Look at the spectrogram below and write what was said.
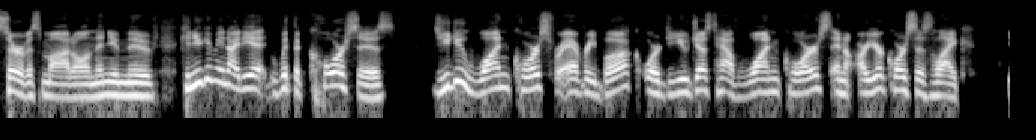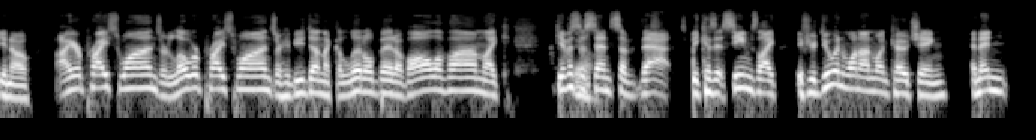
service model and then you moved. Can you give me an idea with the courses? Do you do one course for every book or do you just have one course? And are your courses like, you know, higher price ones or lower price ones? Or have you done like a little bit of all of them? Like, give us Yeah. a sense of that because it seems like if you're doing one on one coaching, and then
